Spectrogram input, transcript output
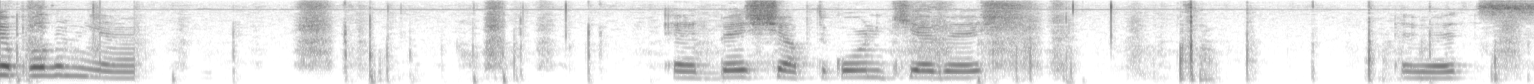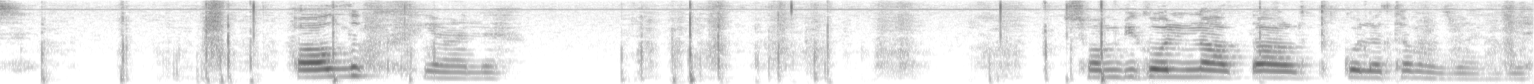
yapalım ya. Evet 5 yaptık. 12'ye 5. Evet. Aldık yani. Son bir golünü attı artık gol atamaz bence.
